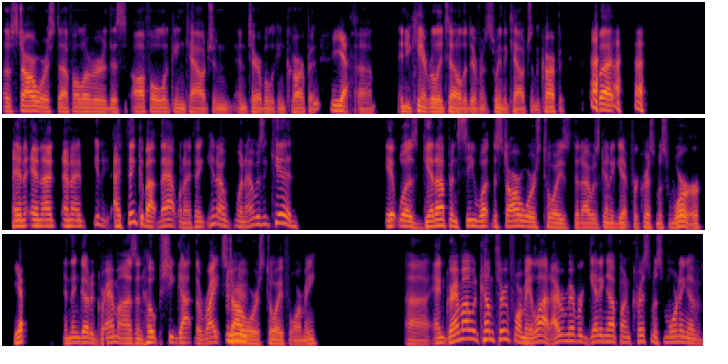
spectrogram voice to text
of Star Wars stuff all over this awful looking couch and, and terrible looking carpet. Yes. Uh, and you can't really tell the difference between the couch and the carpet. But and and I and I you know, I think about that when I think, you know, when I was a kid, it was get up and see what the Star Wars toys that I was going to get for Christmas were. Yep. And then go to grandma's and hope she got the right Star Mhm. Wars toy for me. Uh, and grandma would come through for me a lot. I remember getting up on Christmas morning of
